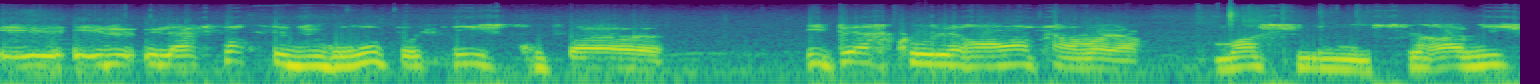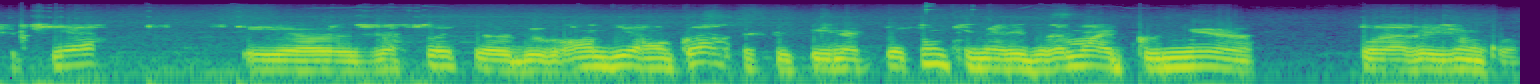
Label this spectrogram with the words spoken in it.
Et, et le- la force du groupe aussi, je trouve ça euh, hyper cohérent. Enfin voilà, moi je suis, je suis ravi, je suis fier et euh, je leur souhaite euh, de grandir encore parce que c'est une association qui mérite vraiment d'être connue euh, sur la région. Quoi.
